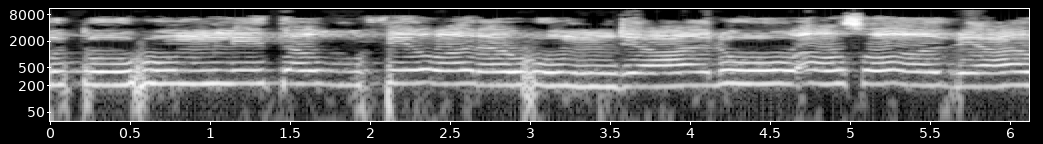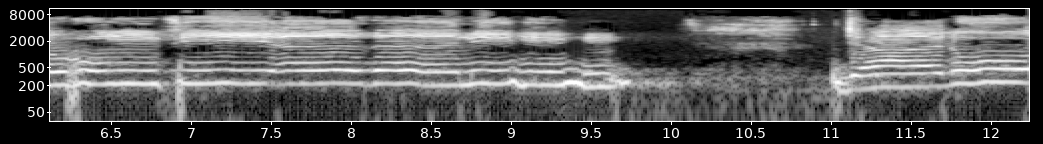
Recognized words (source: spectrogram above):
دعوتهم لتغفر لهم جعلوا أصابعهم في آذانهم. جعلوا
